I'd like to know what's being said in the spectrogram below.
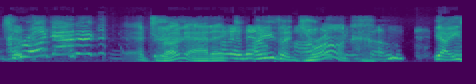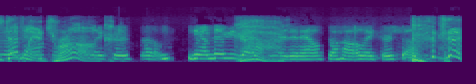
drug addict? A drug addict? An Oh, he's a drunk. Yeah, he's Or definitely a drunk. alcoholic or something. Yeah, maybe God. that's it, an alcoholic or something.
